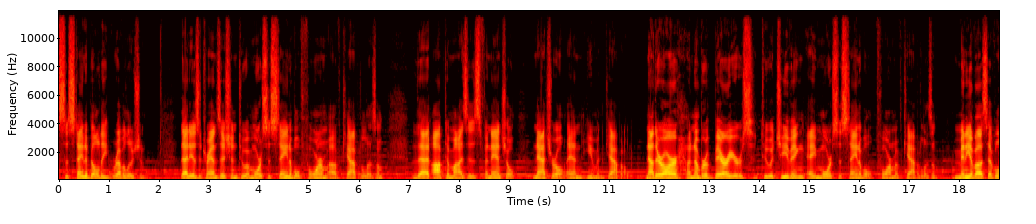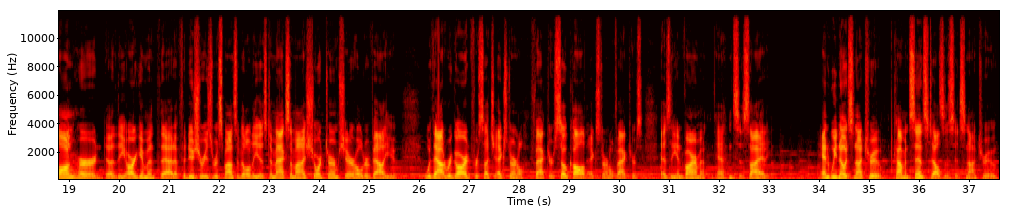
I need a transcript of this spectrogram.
sustainability revolution. That is, a transition to a more sustainable form of capitalism that optimizes financial, natural, and human capital. Now, there are a number of barriers to achieving a more sustainable form of capitalism. Many of us have long heard uh, the argument that a fiduciary's responsibility is to maximize short-term shareholder value without regard for such external factors, so-called external factors, as the environment and society. And we know it's not true. Common sense tells us it's not true,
